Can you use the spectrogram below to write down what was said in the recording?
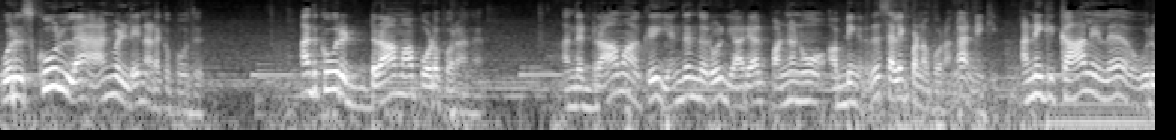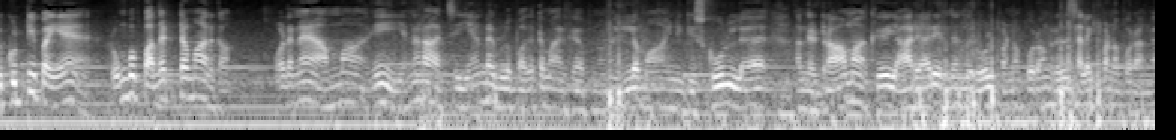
ஒரு ஸ்கூலில் ஆனுவல் டே நடக்க போகுது. அதுக்கு ஒரு ட்ராமா போட போகிறாங்க அந்த ட்ராமாவுக்கு எந்தெந்த ரோல் யார் யார் பண்ணணும் அப்படிங்கிறத செலக்ட் பண்ண போகிறாங்க அன்னைக்கு. அன்னைக்கு காலையில் ஒரு குட்டி பையன் ரொம்ப பதட்டமாக இருக்கான். உடனே அம்மா ஏய் என்னடா ஆச்சு? ஏன்டா இவ்வளோ பதட்டமாக இருக்குது அப்படின்னா இல்லைம்மா இன்னைக்கு ஸ்கூலில் அந்த ட்ராமாவுக்கு யார் யார் எந்தெந்த ரோல் பண்ண போகிறோங்கிறத செலக்ட் பண்ண போகிறாங்க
